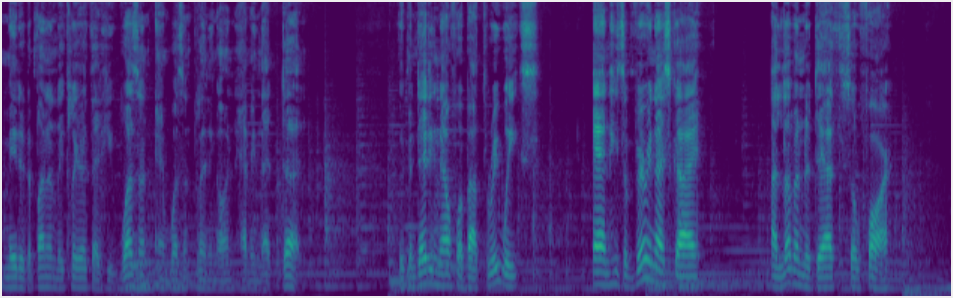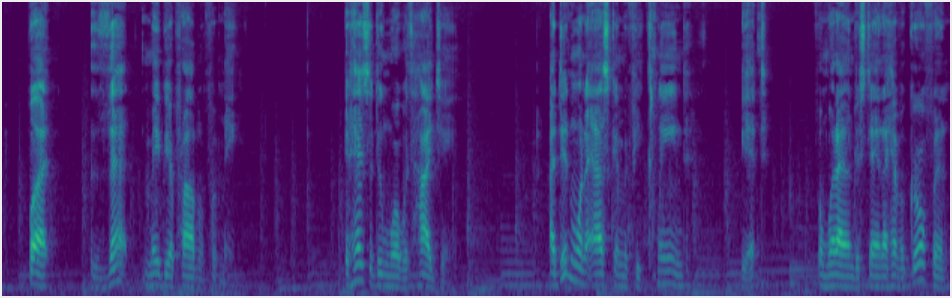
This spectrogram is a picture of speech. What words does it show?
made it abundantly clear that he wasn't and wasn't planning on having that done. We've been dating now for about three weeks, and he's a very nice guy. I love him to death so far, but that may be a problem for me. It has to do more with hygiene. I didn't want to ask him if he cleaned it. From what I understand, I have a girlfriend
